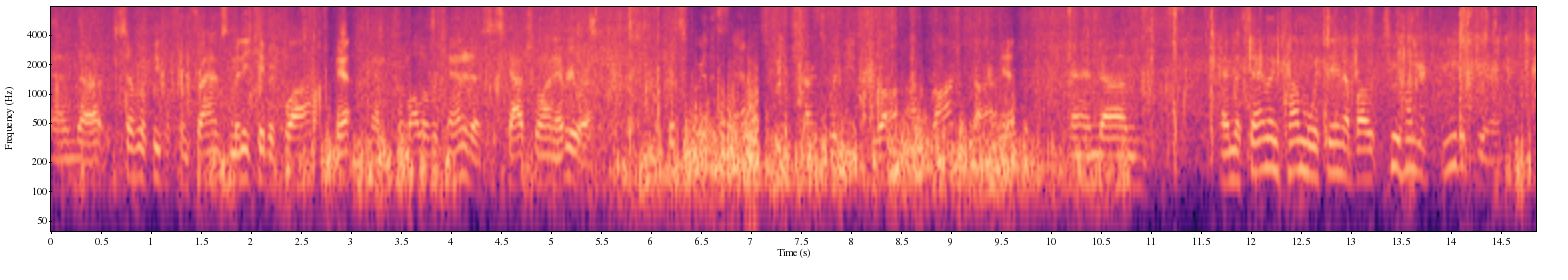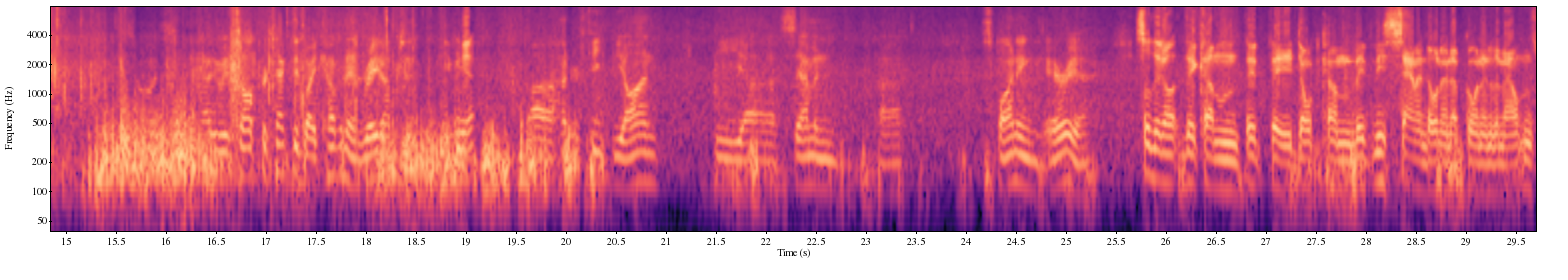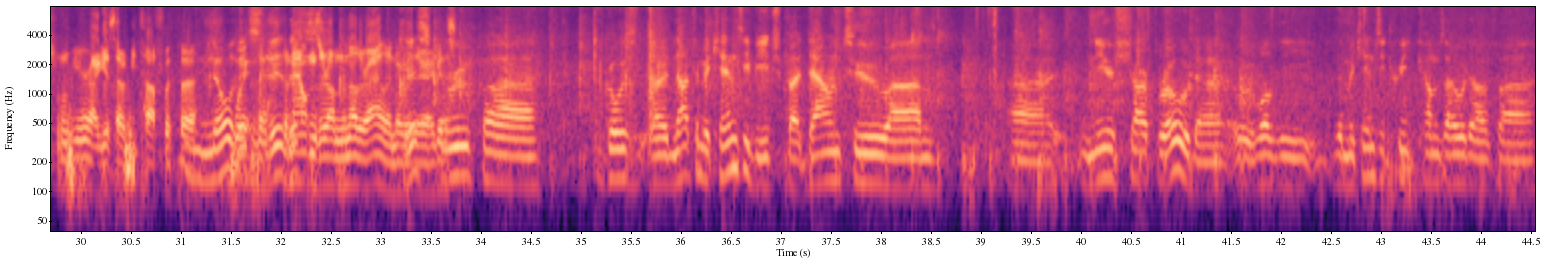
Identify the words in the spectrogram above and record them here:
and uh, several people from France, many Quebecois, Yeah. and from all over Canada, Saskatchewan, everywhere. This is where the salmon stream starts, where these uh, rocks are. Yeah. And um, and the salmon come within about 200 feet of here. So it's, it's all protected by covenant right up to even Yeah. uh, 100 feet beyond the uh, salmon uh, spawning area. So they don't. They come. They, they don't come. They, these salmon don't end up going into the mountains from here. I guess that would be tough with the. No, this- the, this- the mountains are on another island over This there. I guess. group uh, goes uh, not to Mackenzie Beach, but down to um, uh, near Sharp Road. Uh, well, the the Mackenzie Creek comes out of uh,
